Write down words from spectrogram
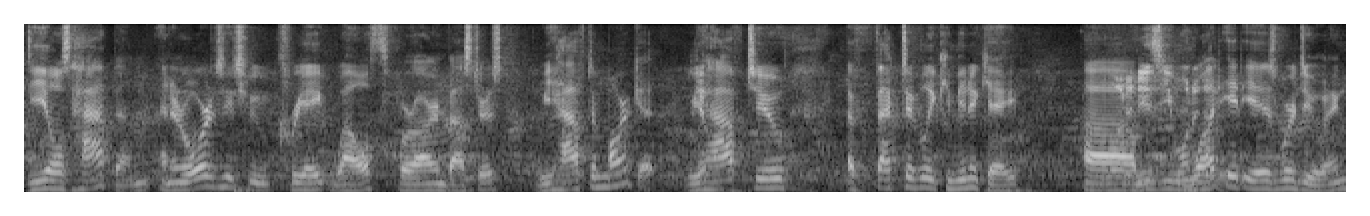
deals happen, and in order to, to create wealth for our investors, we have to market. We Yep. have to effectively communicate what it is you want to what it is we're doing,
